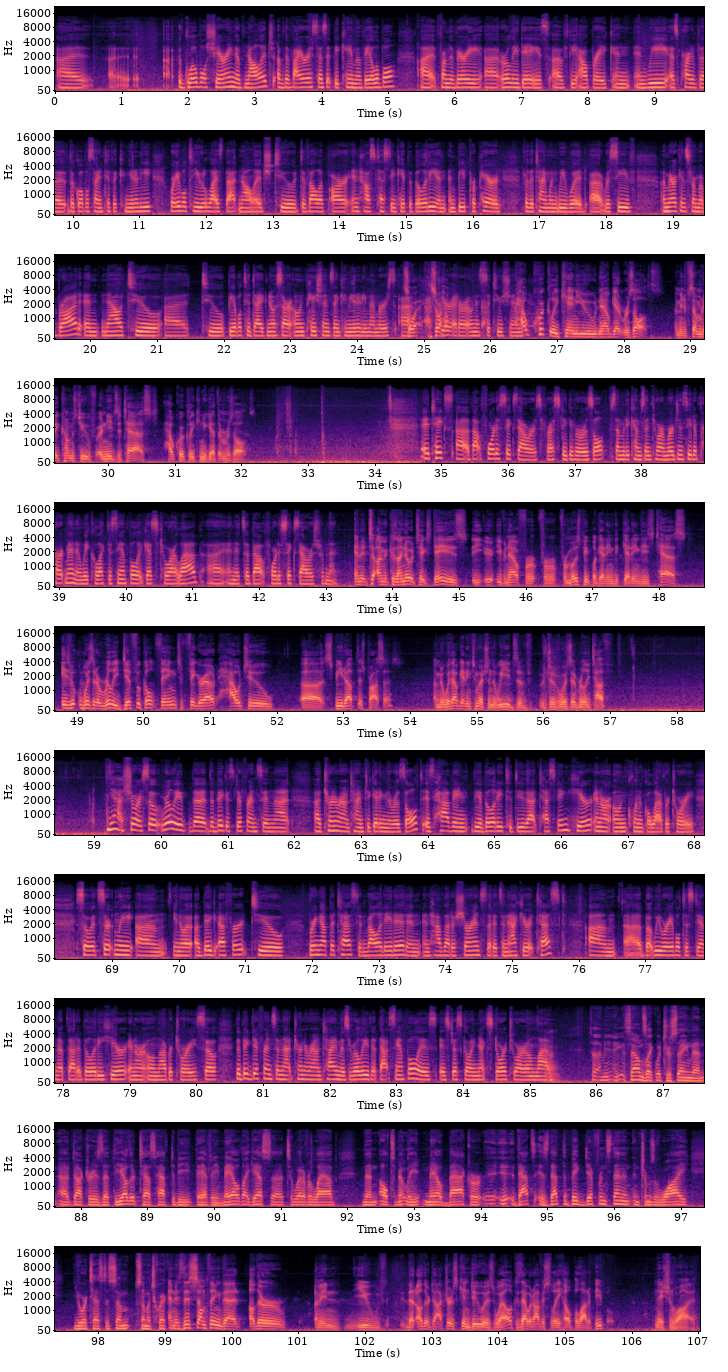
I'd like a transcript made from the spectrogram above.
uh, global sharing of knowledge of the virus as it became available uh, from the very uh, early days of the outbreak. And, and we, as part of the, the global scientific community, were able to utilize that knowledge to develop our in house testing capability and, and, be prepared for the time when we would uh, receive. Americans from abroad, and now to uh, to be able to diagnose our own patients and community members uh, so, so here how, at our own institution. How quickly can you now get results? I mean, if somebody comes to you and needs a test, how quickly can you get them results? It takes uh, about four to six hours for us to give a result. Somebody comes into our emergency department and we collect a sample. It gets to our lab, uh, and it's about four to six hours from then. And it, I mean, because I know it takes days, even now, for, for, for most people getting getting these tests. Is was it a really difficult thing to figure out how to uh, speed up this process? I mean, without getting too much in the weeds of, was it really tough? Yeah, sure. So, really, the, the biggest difference in that uh, turnaround time to getting the result is having the ability to do that testing here in our own clinical laboratory. So, it's certainly um, you know a, a, big effort to bring up a test and validate it and, and have that assurance that it's an accurate test. Um, uh, but we were able to stand up that ability here in our own laboratory. So the big difference in that turnaround time is really that that sample is, is just going next door to our own lab. So, I mean, it sounds like what you're saying then, uh, Doctor, is that the other tests have to be they have to be mailed, I guess, uh, to whatever lab, then ultimately mailed back. Or that's is that the big difference then in, in, terms of why your test is so so much quicker? And is this something that other, I mean, you that other doctors can do as well? Because that would obviously help a lot of people nationwide.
